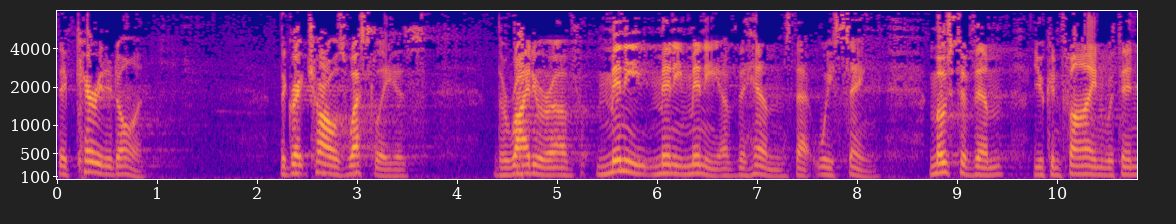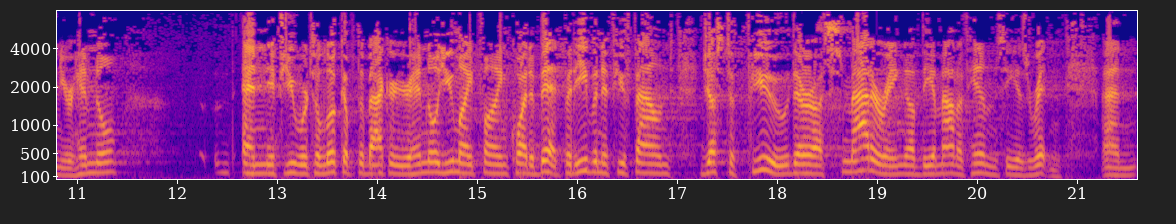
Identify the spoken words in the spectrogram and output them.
they've carried it on. The great Charles Wesley is the writer of many, many, many of the hymns that we sing. Most of them you can find within your hymnal and if you were to look up the back of your hymnal, you might find quite a bit. But even if you found just a few, they're a smattering of the amount of hymns he has written. And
